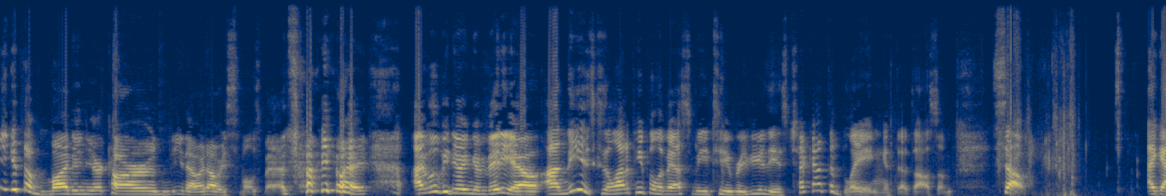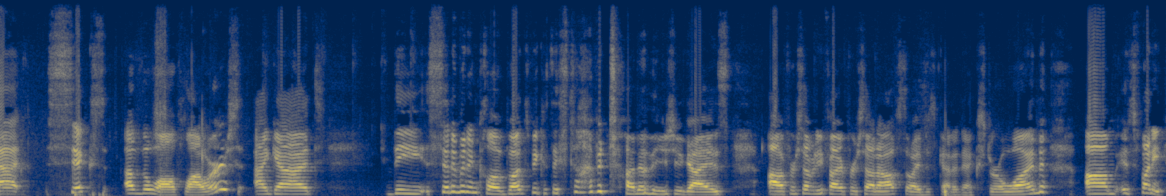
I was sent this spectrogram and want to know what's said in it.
you get the mud in your car and, you know, it always smells bad. So anyway, I will be doing a video on these because a lot of people have asked me to review these. Check out the bling. That's awesome. So, I got six of the wallflowers. I got the cinnamon and clove buds because they still have a ton of these, you guys, uh, for 75% off, so I just got an extra one. Um, it's funny,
